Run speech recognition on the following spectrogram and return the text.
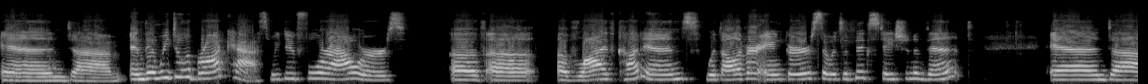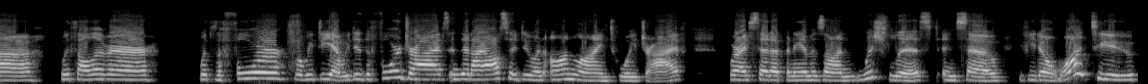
and um, and then we do a broadcast. We do four hours of uh, of live cut-ins with all of our anchors. So it's a big station event, and uh, with all of our with the four well we did yeah we did the four drives and then i also do an online toy drive where i set up an amazon wish list and so if you don't want to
